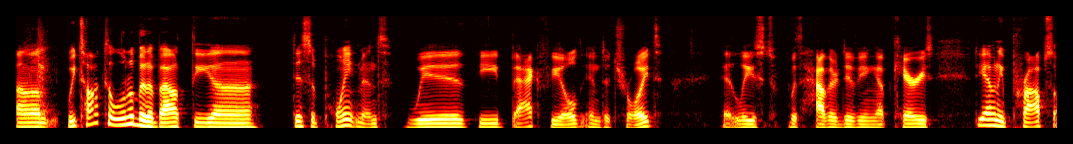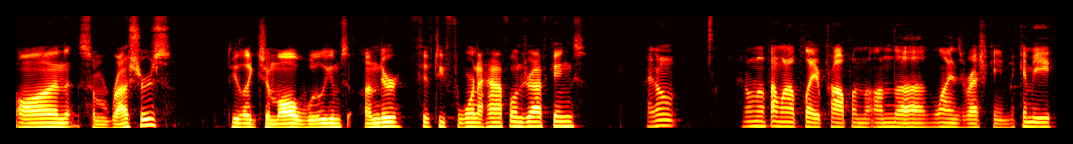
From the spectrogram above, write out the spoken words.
Um, we talked a little bit about the uh, disappointment with the backfield in Detroit, at least with how they're divvying up carries. Do you have any props on some rushers? Do you like Jamaal Williams under 54 and a half on DraftKings? I don't I don't know if I want to play a prop on the on the Lions rush game. It can be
